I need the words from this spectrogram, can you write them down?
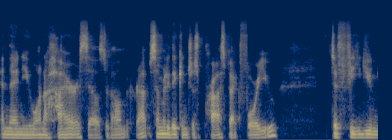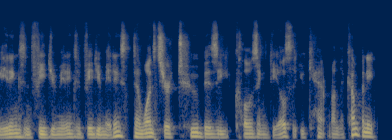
and then you want to hire a sales development rep, somebody that can just prospect for you to feed you meetings and feed you meetings and feed you meetings. And once you're too busy closing deals that you can't run the company,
